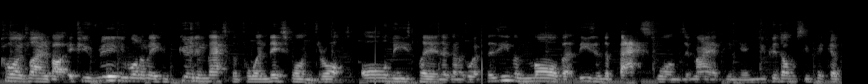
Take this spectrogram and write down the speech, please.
coins lying about, if you really want to make a good investment for when this one drops, all these players are going to go up. There's even more, but these are the best ones in my opinion. You could obviously pick up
